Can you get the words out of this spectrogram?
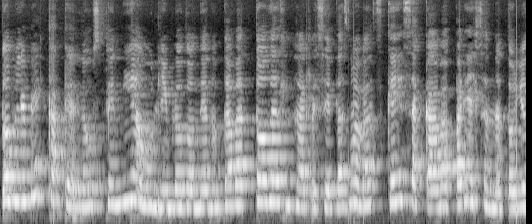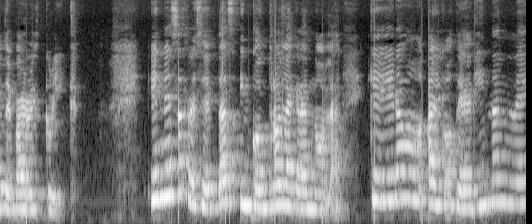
W.K. Kellogg tenía un libro donde anotaba todas las recetas nuevas que sacaba para el sanatorio de Battle Creek. En esas recetas encontró la granola, que era algo de harina de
